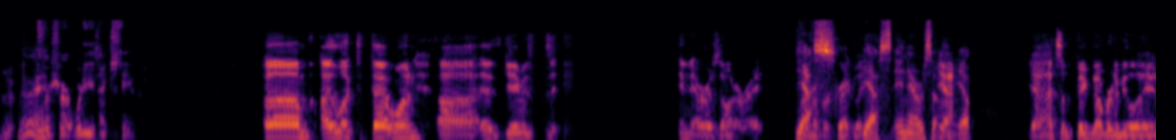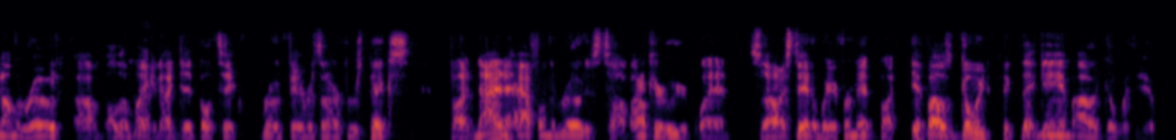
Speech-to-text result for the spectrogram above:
right. for sure. What do you think, Steve? Um, I looked at that one. Uh, the game is in Arizona, right? Yes. remember correctly. Yes. In Arizona. Yeah. Yep. Yeah, that's a big number to be laying on the road. Um, although Mike and I did both take road favorites on our first picks, but nine and a half on the road is tough. I don't care who you're playing, so I stayed away from it. But if I was going to pick that game, I would go with you.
